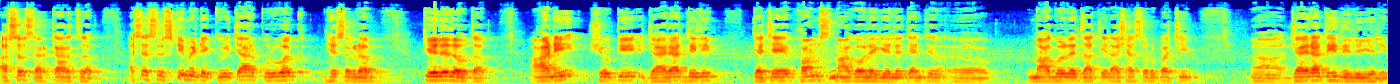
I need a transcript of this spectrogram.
असं सरकारचं असं सिस्टमॅटिक विचारपूर्वक हे सगळं केलेलं होतं. आणि शेवटी जाहिरात दिली त्याचे फॉर्म्स मागवले गेले त्यांचे मागवले जातील अशा स्वरूपाची जाहिरातही दिली गेली.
